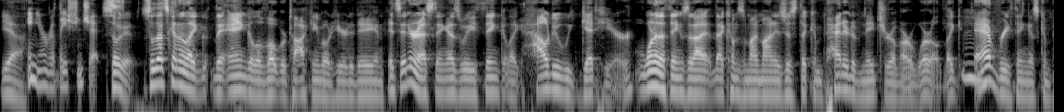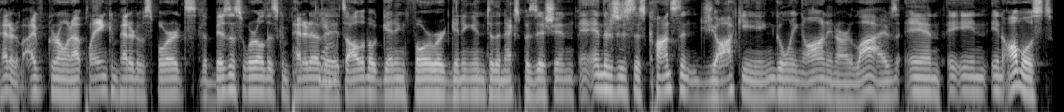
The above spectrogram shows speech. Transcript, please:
Yeah. in your relationships? So good. So that's kind of like the angle of what we're talking about here today, and it's interesting as we think like how do we get here. One of the things that I that comes to my mind is just the competitive nature of our world. Like Mm. everything is competitive. I've grown up playing competitive sports. The business world is competitive. Yeah. It's all about getting forward, getting into the next position, and there's just this constant jockeying going on in our lives, and in in almost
